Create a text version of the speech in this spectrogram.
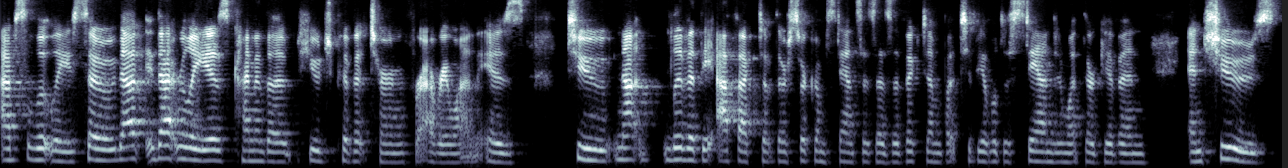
Absolutely. So that that really is kind of the huge pivot turn for everyone is to not live at the affect of their circumstances as a victim, but to be able to stand in what they're given and choose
